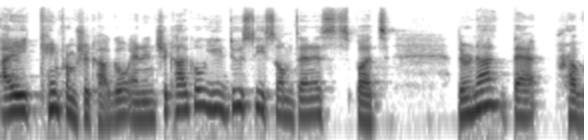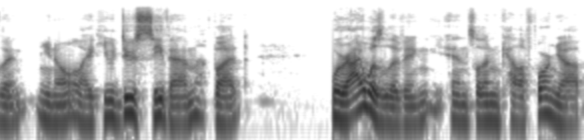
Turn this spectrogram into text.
I came from Chicago, and in Chicago you do see some dentists, but they're not that prevalent. You know, like you do see them, but where I was living in Southern California,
